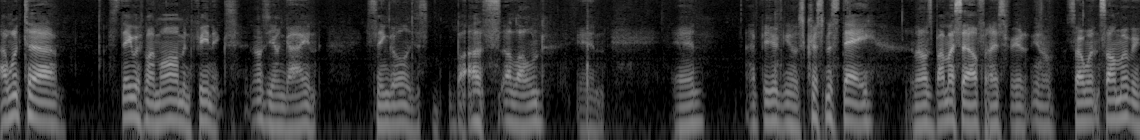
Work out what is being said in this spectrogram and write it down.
I went to stay with my mom in Phoenix. I was a young guy and single and just us alone, and and I figured, you know, it's Christmas Day, and I was by myself, and I just figured, you know, so I went and saw a movie,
